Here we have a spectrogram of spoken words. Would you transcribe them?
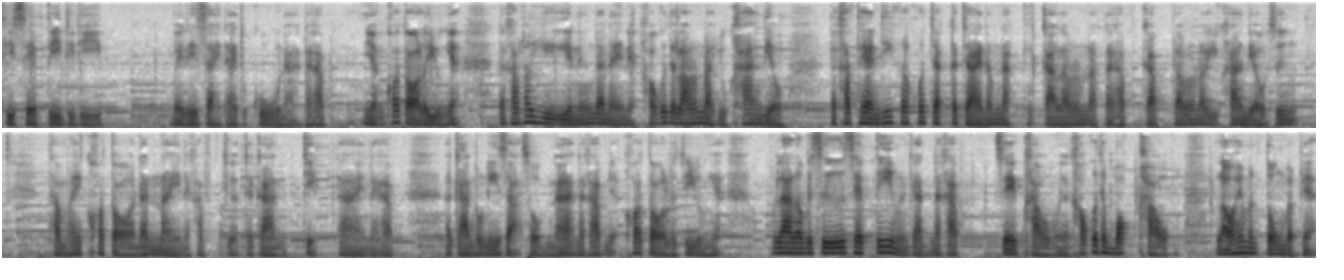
ที่เซฟตี้ดีๆ ไม่ได้ใส่ได้ทุกคู่นะนะครับ อย่างข้อต่อเราอยู่เงี้ยนะครับถ้ายืนเอียงทั้งด้านในเนี่ยเขาก็จะรับน้ำหนักอยู่ข้างเดียวนะครับ แทนที่เขาจะกระจายน้ำหนักการรับน้ำหนักนะครับกับรับน้ำหนักอยู่ข้างเดียว ซึ่งทำให้ข้อต่อด้านในนะครับเกิดจากการเจ็บได้นะครับ อาการพวกนี้สะสมนะนะครับเนี่ยข้อต่อเราจะอยู่เงี้ยเวลาเราไปซื้อเซฟตี้เหมือนกันนะครับเซฟเข่าเหมือนกันเขาก็จะบล็อกเข่าเราให้มันตรงแบบเนี้ย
